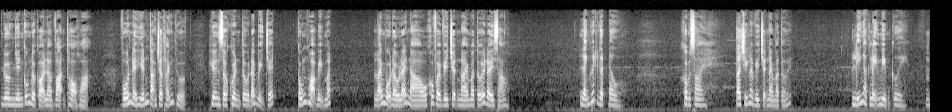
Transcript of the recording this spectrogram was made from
đương nhiên cũng được gọi là vạn thọ họa. Vốn để hiến tặng cho thánh thượng hiện giờ khuyển tử đã bị chết cống họa bị mất. Lãnh bộ đầu lẽ nào không phải vì chuyện này mà tới đây sao? Lãnh huyết gật đầu. Không sai ta chính là vì chuyện này mà tới. Lý ngạc lệ mỉm cười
